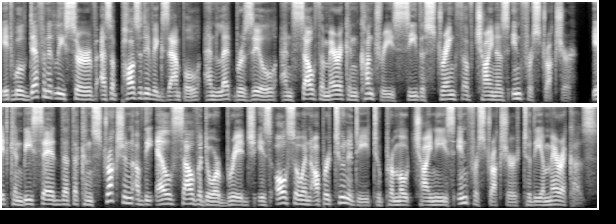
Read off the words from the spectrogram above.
it will definitely serve as a positive example and let Brazil and South American countries see the strength of China's infrastructure. It can be said that the construction of the El Salvador Bridge is also an opportunity to promote Chinese infrastructure to the Americas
